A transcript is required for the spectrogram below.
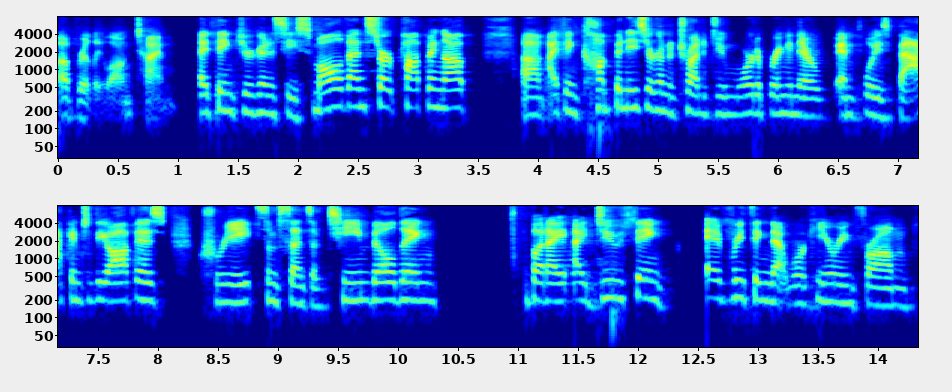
a really long time. I think you're going to see small events start popping up. Um, I think companies are going to try to do more to bringing their employees back into the office, create some sense of team building. But I, I do think everything that we're hearing from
